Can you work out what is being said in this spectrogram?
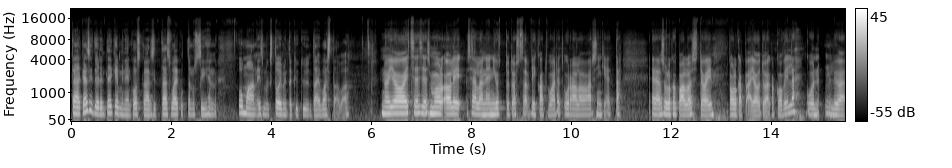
tämä käsityöiden tekeminen koskaan sitten taas vaikuttanut siihen omaan esimerkiksi toimintakykyyn tai vastaavaa? No joo, itse asiassa mulla oli sellainen juttu tuossa vikat vuodet uralla varsinkin, että sulkapallossa toi olkapää joutuu aika koville, kun mm. lyö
